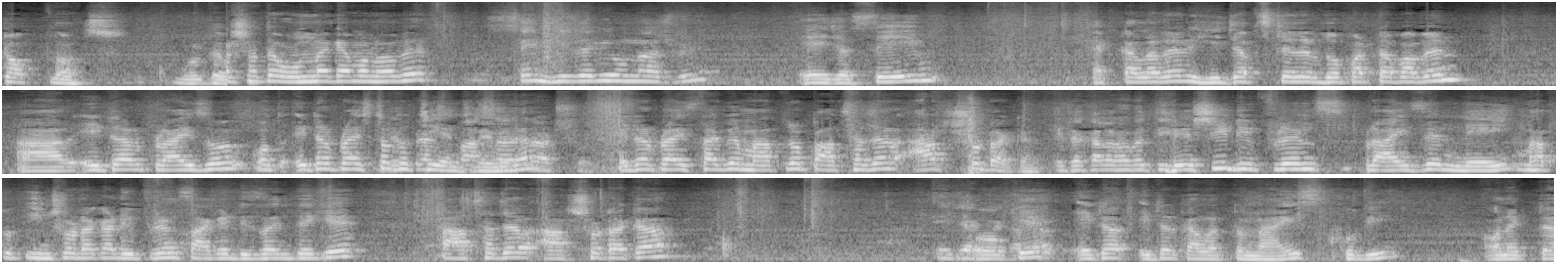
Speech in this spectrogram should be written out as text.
টপ নচ বলতে সাথে অন্য কেমন হবে? সেম হিজাবি অন্য আসবে। এই যে সেম এক কালারের হিজাব স্টাইলের দোপাট্টা পাবেন। আর এটার প্রাইসও কত এটার প্রাইসটা তো চেঞ্জ নেই না? 5,800 এটার প্রাইস থাকবে মাত্র পাঁচ হাজার আটশো টাকা। এটা কালার হবে বেশি ডিফারেন্স প্রাইসে নেই মাত্র তিনশো টাকা ডিফারেন্স আগের ডিজাইন থেকে পাঁচ হাজার আটশো টাকা। ওকে এটা এটার কালারটা নাইস খুবই। অনেকটা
